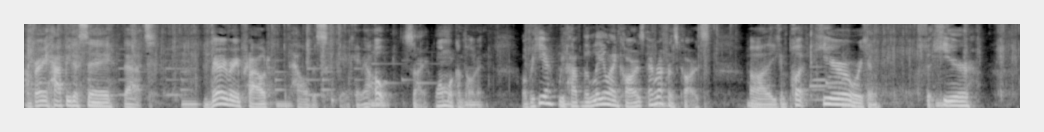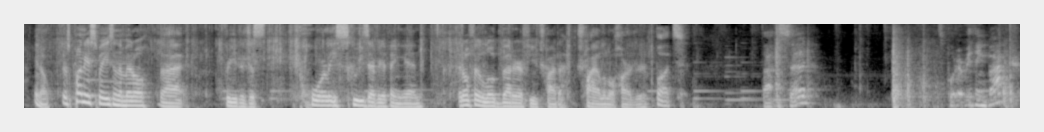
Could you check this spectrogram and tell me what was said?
I'm very happy to say that I'm very, very proud of how this game came out. Oh, sorry, one more component. Over here, we have the leyline cards and reference cards uh, that you can put here or you can fit here. You know, there's plenty of space in the middle that for you to just poorly squeeze everything in. It'll feel a little better if you try to try a little harder. But that said, let's put everything back.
